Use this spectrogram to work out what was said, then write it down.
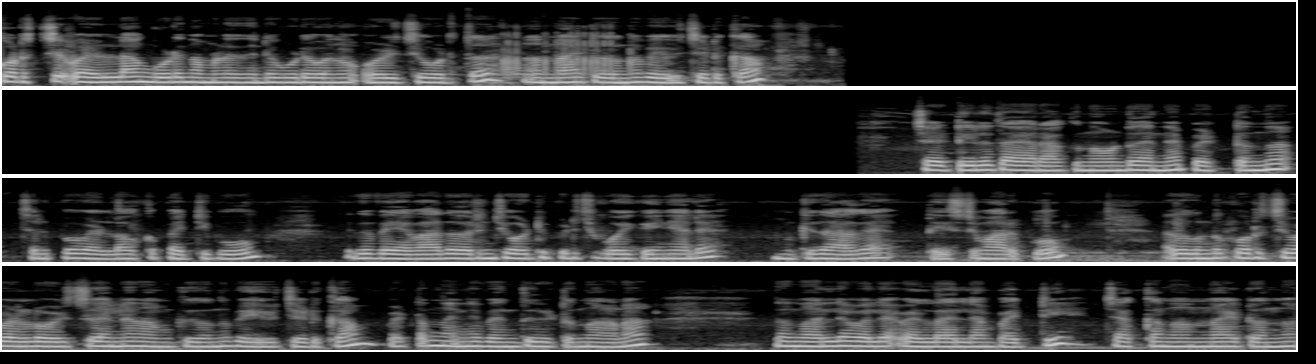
കുറച്ച് വെള്ളം കൂടി നമ്മൾ ഇതിന്റെ കൂടെ ഒന്ന് ഒഴിച്ചു കൊടുത്ത് നന്നായിട്ട് ഇതൊന്ന് വേവിച്ചെടുക്കാം. ചട്ടിയിൽ തയ്യാറാക്കുന്നതുകൊണ്ട് തന്നെ പെട്ടെന്ന് ചിലപ്പോൾ വെള്ളമൊക്കെ പറ്റി പോവും ഇത് വേവാതെ വരും ചോട്ടി പിടിച്ച് പോയി കഴിഞ്ഞാൽ നമുക്കിതാകെ ടേസ്റ്റ് മാറിപ്പോവും. അതുകൊണ്ട് കുറച്ച് വെള്ളം ഒഴിച്ച് തന്നെ നമുക്കിതൊന്ന് വേവിച്ചെടുക്കാം. പെട്ടെന്ന് തന്നെ വെന്ത് കിട്ടുന്നതാണ്. ഇത് നല്ലപോലെ വെള്ളമെല്ലാം പറ്റി ചക്ക നന്നായിട്ടൊന്ന്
